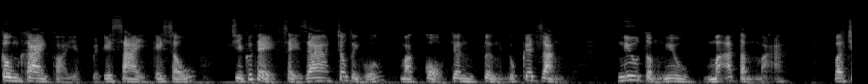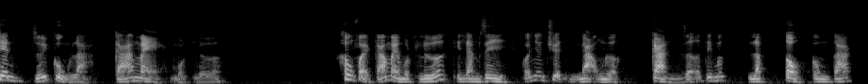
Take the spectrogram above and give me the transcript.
Công khai thỏa hiệp về cái sai, cái xấu chỉ có thể xảy ra trong tình huống mà cổ chân từng đúc kết rằng ngưu tầm ngưu, mã tầm mã, và trên dưới cùng là cá mè một lứa. Không phải cá mè một lứa thì làm gì có những chuyện ngạo ngược, cản rỡ tới mức lập tổ công tác,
